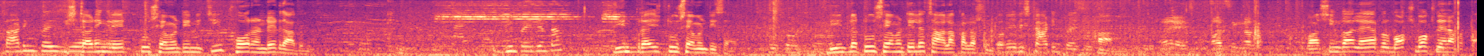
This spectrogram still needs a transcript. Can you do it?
starting price starting rate two seventy నుంచి ఫోర్ హండ్రెడ్ దాకా ఉంది దీని ప్రైస్ ఎంత దీని price two seventy sir two thousand दीं टू सी चाल కలర్స్ ఉంటాయి. ఇది స్టార్టింగ్ का बॉक्स बॉक्स लेना पड़ता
